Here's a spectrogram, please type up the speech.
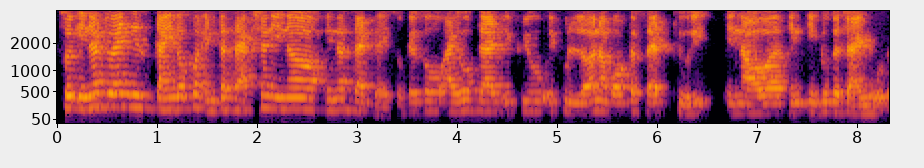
So inner join is kind of an intersection in a in a set guys. Okay so i hope that if you if you learn about the set theory in our in, into the childhood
